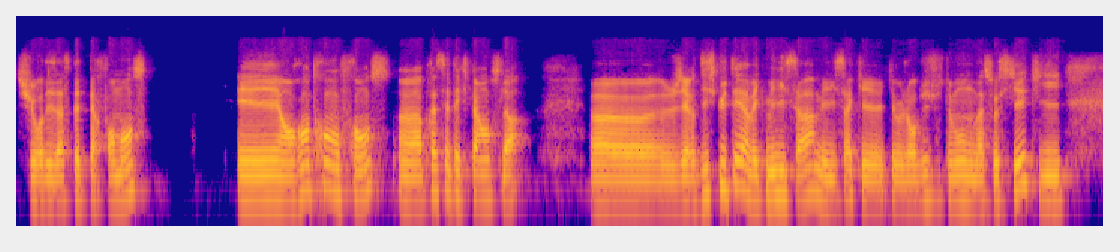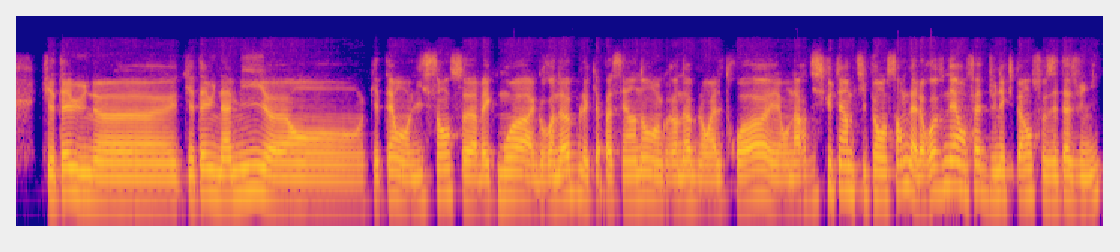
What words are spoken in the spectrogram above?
sur des aspects de performance. Et en rentrant en France, euh, après cette expérience-là, j'ai rediscuté avec Mélissa, Mélissa qui est, aujourd'hui justement mon associée, qui, qui était une qui était une amie en qui était en licence avec moi à Grenoble, qui a passé un an en Grenoble en L3 et on a rediscuté un petit peu ensemble. Elle revenait en fait d'une expérience aux États-Unis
